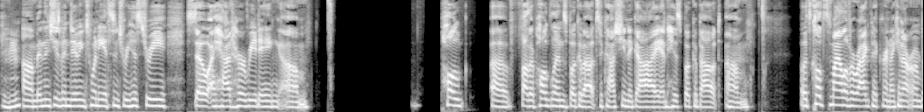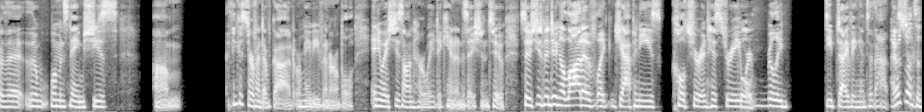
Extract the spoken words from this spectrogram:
hmm Um, and then she's been doing 20th century history. So I had her reading um, Paul, uh, Father Paul Glynn's book about Takashi Nagai and his book about, um, oh, it's called Smile of a Ragpicker, and I cannot remember the the woman's name. She's, um, I think a servant of God or maybe venerable. Anyway, she's on her way to canonization too. So she's been doing a lot of like Japanese culture and history. Cool. We're really deep diving into that. I was about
